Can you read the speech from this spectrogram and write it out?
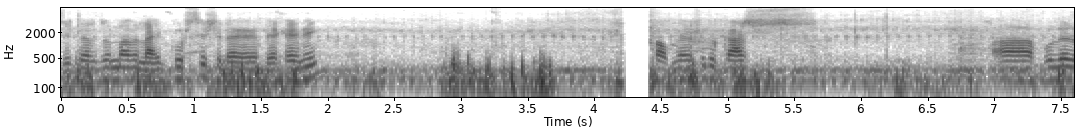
যেটার জন্য আমি লাইভ করছি, সেটা দেখাই নেই। আপনারা শুধু কাশ ফুলের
